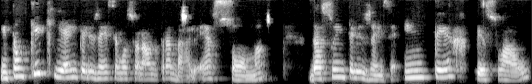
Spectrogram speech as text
Então, o que, que é inteligência emocional no trabalho? É a soma da sua inteligência interpessoal,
